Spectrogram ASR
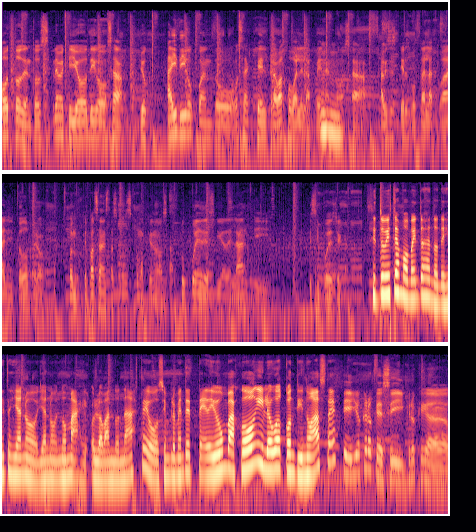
fotos. Entonces, créeme que yo digo, o sea, yo ahí digo cuando, o sea, que el trabajo vale la pena, ¿no? Ujú. O sea, a veces quieres botar la toalla y todo, pero cuando te pasan estas cosas, como que no, o sea, tú puedes ir adelante y que sí puedes llegar. Si tuviste momentos en donde dijiste ya no, ya no, no más, o lo abandonaste, o simplemente te dio un bajón y luego continuaste. Sí, yo creo que sí, creo que,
